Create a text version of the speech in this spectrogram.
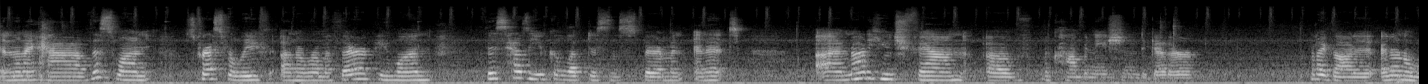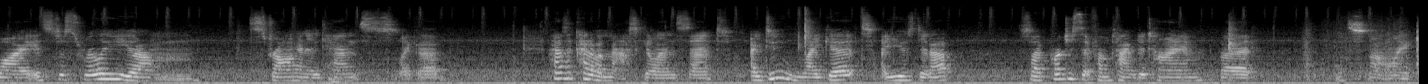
And then I have this one, Stress Relief, an aromatherapy one. This has a eucalyptus and spearmint in it. I'm not a huge fan of the combination together, but I got it. I don't know why. It's just really um, strong and intense, like a, has a kind of a masculine scent. I do like it. I used it up. So I purchase it from time to time, but it's not like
